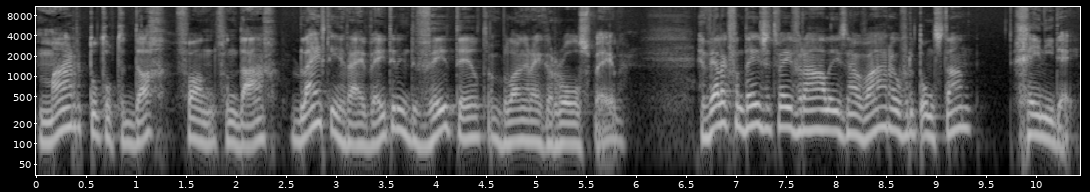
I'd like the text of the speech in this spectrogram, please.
Maar tot op de dag van vandaag blijft in rijwetering de veeteelt een belangrijke rol spelen. En welk van deze twee verhalen is nou waar over het ontstaan? Geen idee.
